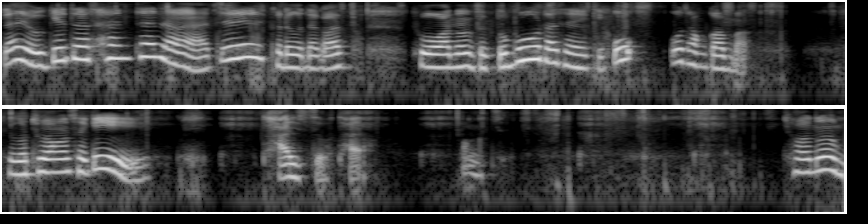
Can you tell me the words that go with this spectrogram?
나 여기다 상태 넣어야지. 그리고 내가 조- 좋아하는 색도 보라색이고, 어, 잠깐만. 제가 좋아하는 색이 다 있어, 다야. 빵집. 저는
